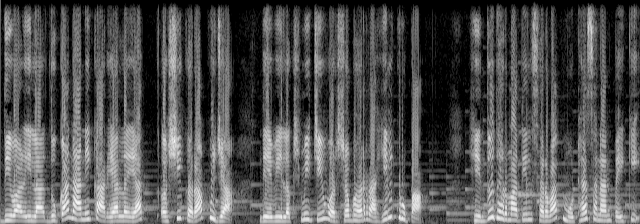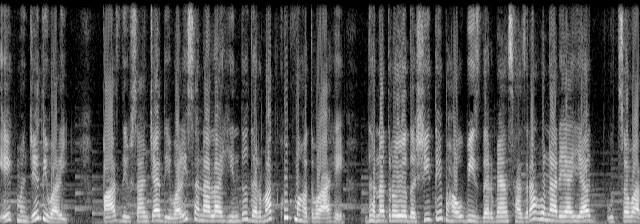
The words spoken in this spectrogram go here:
दिवाळीला दुकान आणि कार्यालयात अशी करा पूजा. देवी लक्ष्मीची वर्षभर राहील कृपा. हिंदू धर्मातील सर्वात मोठ्या सणांपैकी एक म्हणजे दिवाळी. पाच दिवसांच्या दिवाळी सणाला हिंदू धर्मात खूप महत्त्व आहे. धनत्रयोदशी ते भाऊबीज दरम्यान साजरा होणाऱ्या या उत्सवात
